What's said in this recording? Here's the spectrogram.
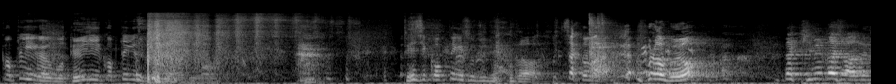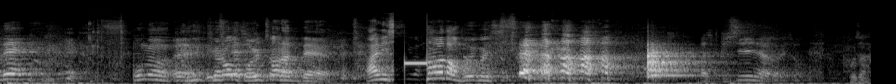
껍데기가 뭐 돼지 껍데기 수준이라가지고 돼지 껍데기 수준이라서 잠깐만 뭐라고요? 나 김해까지 왔는데 보면 그 벼라고 보일 줄 알았는데 아니 씨, 하나도 안 보이고 씨. 나 비시즌이라 그래죠. 보자.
